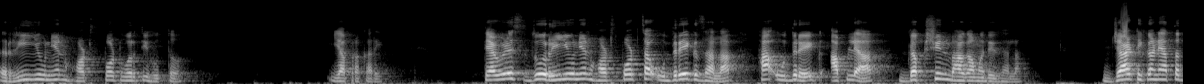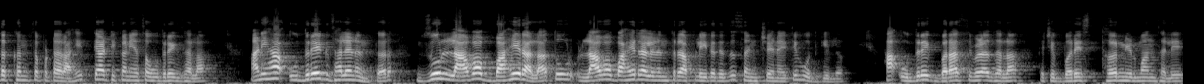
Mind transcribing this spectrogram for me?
रियुनियन हॉटस्पॉटवरती होतं या प्रकारे. त्यावेळेस जो रियुनियन हॉटस्पॉटचा उद्रेक झाला हा उद्रेक आपल्या दक्षिण भागामध्ये झाला. ज्या ठिकाणी आता दख्खनचं पठार आहे त्या ठिकाणी याचा उद्रेक झाला. आणि हा उद्रेक झाल्यानंतर जो लावा बाहेर आला तो लावा बाहेर आल्यानंतर आपल्या इथं त्याचं संचयन आहे ते होत गेलं. हा उद्रेक बराच वेळा झाला त्याचे बरेच थर निर्माण झाले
